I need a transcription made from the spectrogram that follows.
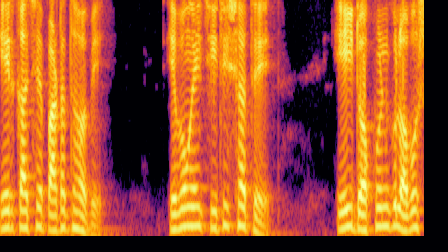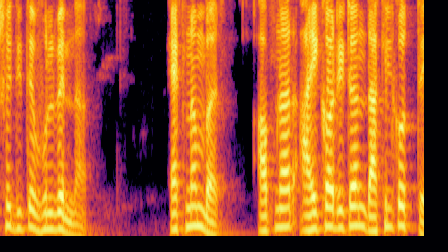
এর কাছে পাঠাতে হবে এবং এই চিঠির সাথে এই ডকুমেন্টগুলো অবশ্যই দিতে ভুলবেন না। এক নম্বর, আপনার আয়কর রিটার্ন দাখিল করতে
